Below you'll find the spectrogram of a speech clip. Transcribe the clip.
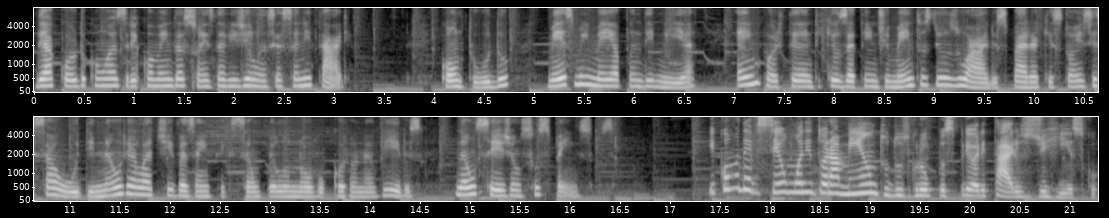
de acordo com as recomendações da vigilância sanitária. Contudo, mesmo em meio à pandemia, é importante que os atendimentos de usuários para questões de saúde não relativas à infecção pelo novo coronavírus não sejam suspensos. E como deve ser o monitoramento dos grupos prioritários de risco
